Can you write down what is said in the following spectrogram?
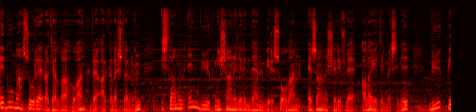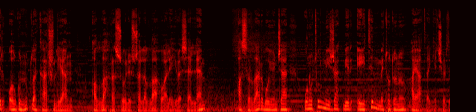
Ebu Mahsure radıyallahu anh ve arkadaşlarının İslam'ın en büyük nişanelerinden birisi olan ezan-ı şerifle alay edilmesini büyük bir olgunlukla karşılayan Allah Resulü sallallahu aleyhi ve sellem, asırlar boyunca unutulmayacak bir eğitim metodunu hayata geçirdi.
